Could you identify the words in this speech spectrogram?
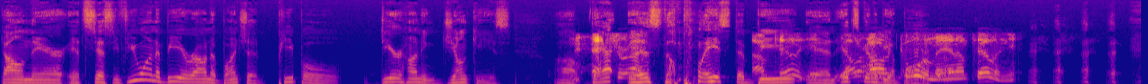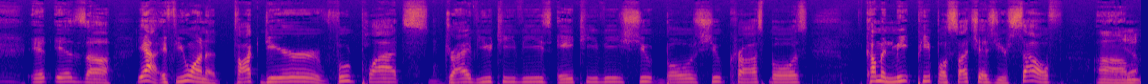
down there. It's just if you want to be around a bunch of people deer hunting junkies, uh, that right. is the place to be, you, and it's going to be a ball. man. I'm telling you. It is, uh, yeah. If you want to talk deer, food plots, drive UTVs, ATVs, shoot bows, shoot crossbows, come and meet people such as yourself. Um, Yep.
